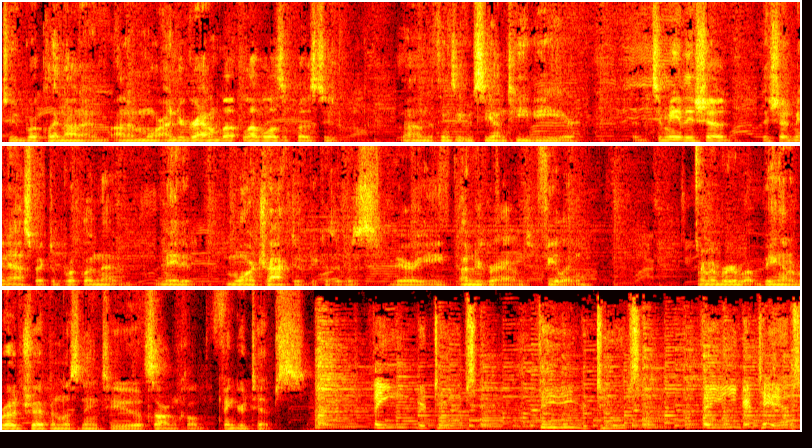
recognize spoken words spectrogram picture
to Brooklyn on a on a more underground le- level as opposed to um, the things that you would see on TV. Or to me, they showed they showed me an aspect of Brooklyn that made it more attractive because it was very underground feeling. I remember being on a road trip and listening to a song called Fingertips. Fingertips, fingertips, fingertips.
